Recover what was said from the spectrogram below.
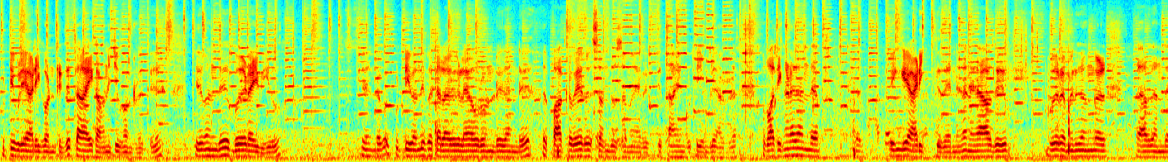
குட்டி விளையாடி கொண்டிருக்கு தாய் கவனித்து கொண்டிருக்கு. இது வந்து பேர்ட் ஐ வியூ இது இந்த குட்டி வந்து இப்போ தலைகளை உருண்டு தண்டு இதை பார்க்கவே ஒரு சந்தோஷமாக இருக்குது தாயும் குட்டியும் விளையாடுற. இப்போ பார்த்திங்கன்னா அந்த எங்கே அடிக்குது என்னதான் ஏதாவது வேறு மிருகங்கள் அதாவது அந்த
